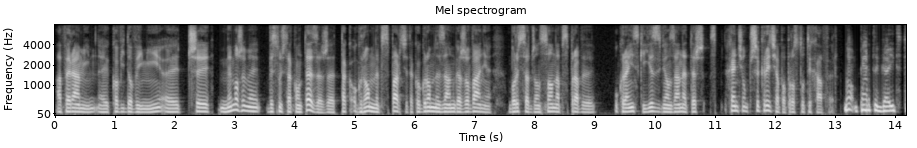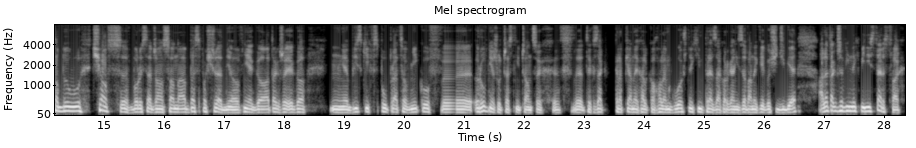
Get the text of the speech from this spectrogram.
aferami e, covidowymi. E, czy my możemy wysnuć taką tezę, że tak ogromne wsparcie, tak ogromne zaangażowanie Borysa Johnsona w sprawy ukraińskie jest związane też z chęcią przykrycia po prostu tych afer. No, Partygate to był cios w Borysa Johnsona bezpośrednio w niego, a także jego bliskich współpracowników, e, również uczestniczących w tych zakrapianych alkoholem głośnych imprezach organizowanych w jego siedzibie, ale także w innych ministerstwach.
